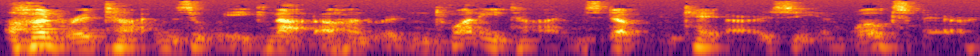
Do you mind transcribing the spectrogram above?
100 times a week, not 120 times, WKRZ in Wilkes-Barre.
